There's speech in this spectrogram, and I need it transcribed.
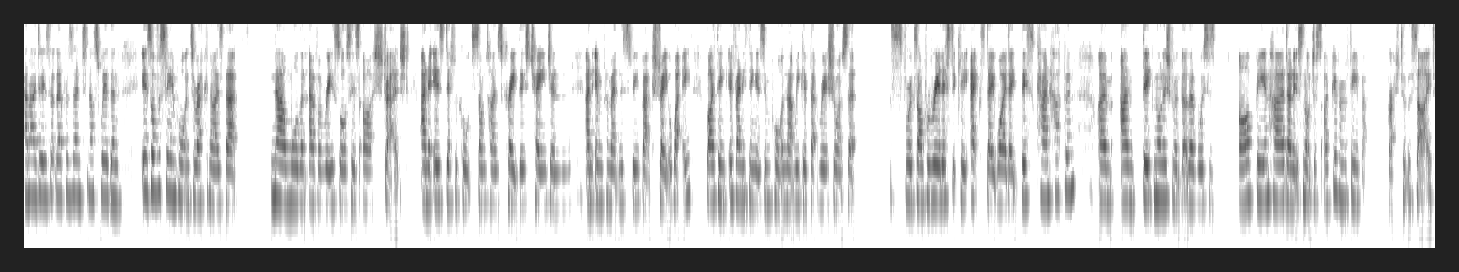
and ideas that they're presenting us with. And it's obviously important to recognize that now more than ever resources are stretched and it is difficult to sometimes create this change and and implement this feedback straight away. But i think if anything it's important that we give that reassurance that for example realistically x date y date this can happen. Um, and the acknowledgement that their voices are being heard and it's not just i've given feedback brush to the side.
